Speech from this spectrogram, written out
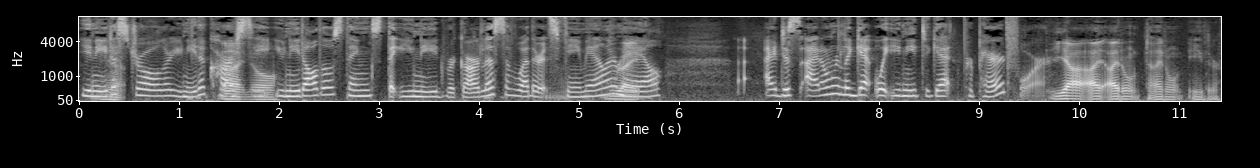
you need Yeah. a stroller, you need a car I know. seat, you need all those things that you need regardless of whether it's female or Right. male. I just I don't really get what you need to get prepared for. Yeah, I, I don't I don't either.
